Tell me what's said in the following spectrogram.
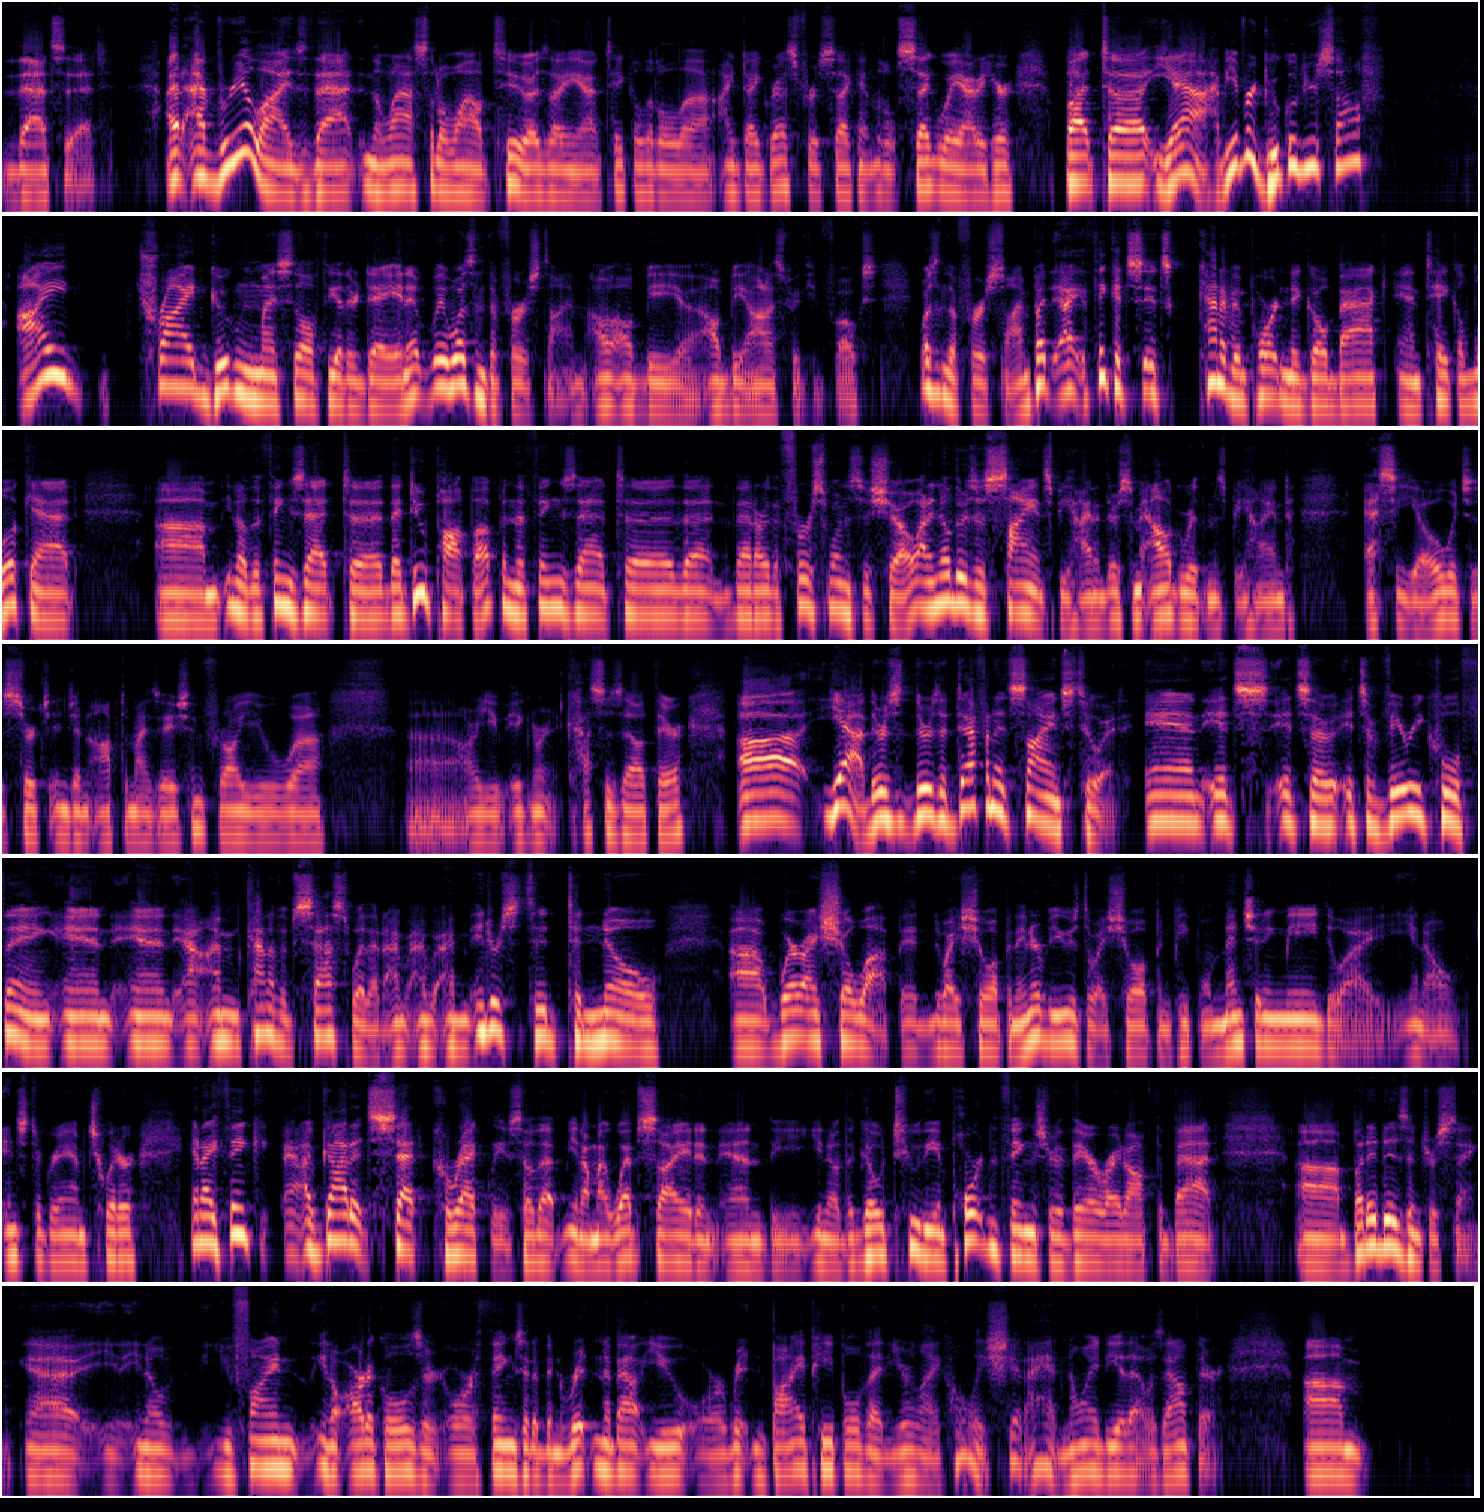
That's it. I, have realized that in the last little while too, as I uh, take a little, uh, I digress for a second, little segue out of here. But uh, yeah, have you ever Googled yourself? I tried googling myself the other day, and it, it wasn't the first time. I'll, I'll be uh, I'll be honest with you, folks. It wasn't the first time, but I think it's it's kind of important to go back and take a look at. Um, you know the things that uh, that do pop up and the things that uh, that that are the first ones to show. And I know there's a science behind it. There's some algorithms behind SEO, which is search engine optimization for all you uh, uh, are you ignorant cusses out there. Uh, yeah, there's there's a definite science to it, and it's it's a it's a very cool thing, and and I'm kind of obsessed with it. I'm I'm interested to know uh, where I show up. Do I show up in interviews? Do I show up in people mentioning me? Do I, you know, Instagram, Twitter? And I think I've got it set correctly so that, you know, my website and, and the, you know, the go to, the important things are there right off the bat. Uh, but it is interesting. Uh, you, you, know, you find, you know, articles or, or things that have been written about you or written by people that you're like, holy shit, I had no idea that was out there. Um,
